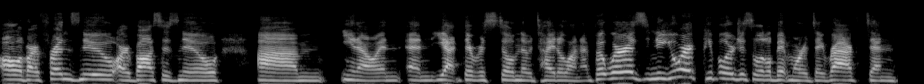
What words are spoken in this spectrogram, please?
All of our friends knew, our bosses knew. Um, you know, and and yet there was still no title on it. But whereas New York, people are just a little bit more direct. And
